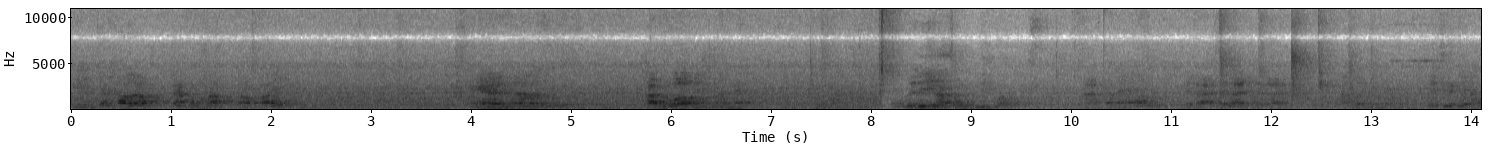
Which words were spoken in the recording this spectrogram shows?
ที่จะเข้ารับการบำบัดต่อไปงานนะภารวมอะผม ไม่ดีครับทรงผมดีกว่าก็ไหนอะเสร็จแล้วเสร็จแล้วเสร็จแล้วอะเปิดเดี๋ยวชื่อที่นะ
